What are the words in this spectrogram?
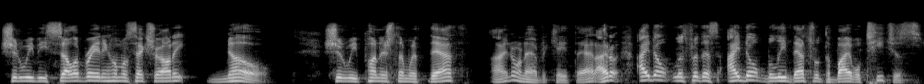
Should we be celebrating homosexuality? No. Should we punish them with death? I don't advocate that. I don't I don't let's put this, I don't believe that's what the Bible teaches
